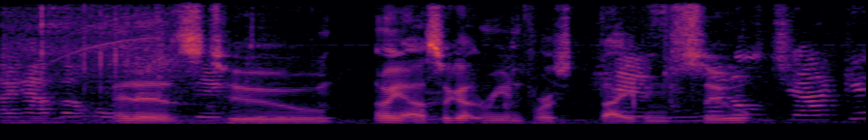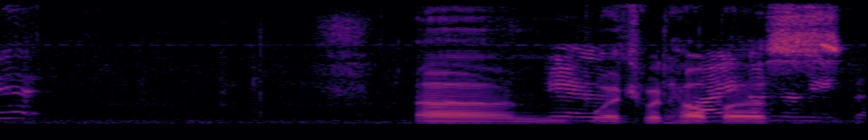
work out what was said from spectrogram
I have a whole it is to. Oh yeah, I also got reinforced diving suit, um, which would help us underneath it.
